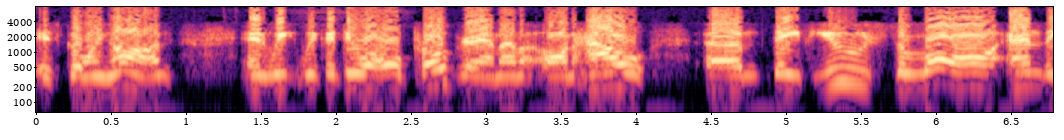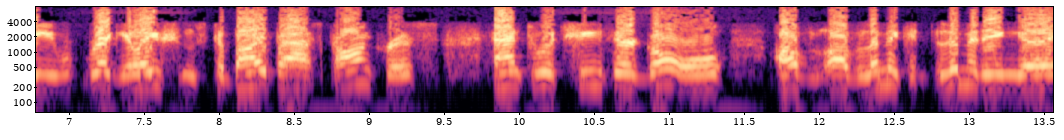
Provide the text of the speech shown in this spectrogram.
is going on. And we, we could do a whole program on, on how um, they've used the law and the regulations to bypass Congress and to achieve their goal of, of limit, limiting uh,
